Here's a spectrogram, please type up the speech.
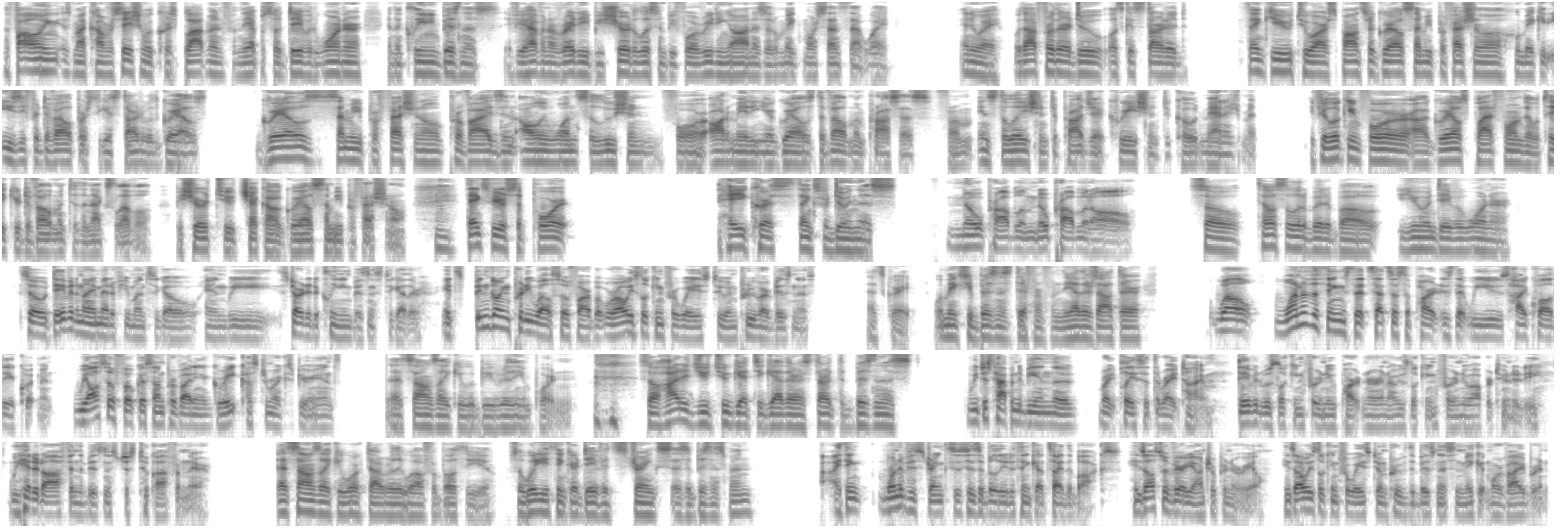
The following is my conversation with Chris Blattman from the episode David Warner and the Cleaning Business. If you haven't already, be sure to listen before reading on as it'll make more sense that way. Anyway, without further ado, let's get started. Thank you to our sponsor, Grails Semi Professional, who make it easy for developers to get started with Grails. Grails Semi Professional provides an all in one solution for automating your Grails development process from installation to project creation to code management. If you're looking for a Grails platform that will take your development to the next level, be sure to check out Grails Semi Professional. Mm. Thanks for your support. Hey, Chris, thanks for doing this. No problem. No problem at all. So tell us a little bit about you and David Warner. So, David and I met a few months ago and we started a cleaning business together. It's been going pretty well so far, but we're always looking for ways to improve our business. That's great. What makes your business different from the others out there? Well, one of the things that sets us apart is that we use high quality equipment. We also focus on providing a great customer experience. That sounds like it would be really important. so, how did you two get together and start the business? We just happened to be in the right place at the right time. David was looking for a new partner and I was looking for a new opportunity. We hit it off and the business just took off from there. That sounds like it worked out really well for both of you. So, what do you think are David's strengths as a businessman? I think one of his strengths is his ability to think outside the box. He's also very entrepreneurial. He's always looking for ways to improve the business and make it more vibrant.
